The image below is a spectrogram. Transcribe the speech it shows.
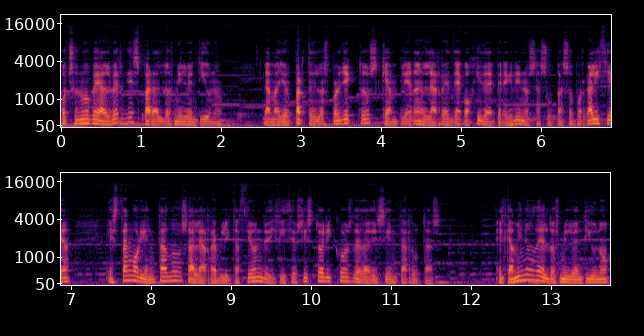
Ocho nueve albergues para el 2021. La mayor parte de los proyectos, que ampliarán la red de acogida de peregrinos a su paso por Galicia, están orientados a la rehabilitación de edificios históricos de las distintas rutas. El camino del 2021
